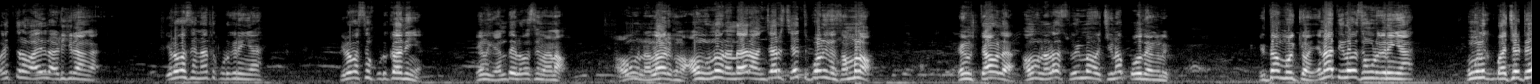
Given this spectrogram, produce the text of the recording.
வயிற்றுல வாயில் அடிக்கிறாங்க. இலவசம் என்னத்துக்கு கொடுக்குறீங்க? இலவசம் கொடுக்காதீங்க. எங்களுக்கு எந்த இலவசம் வேணாம். அவங்க நல்லா இருக்கணும். அவங்க இன்னும் ரெண்டாயிரம் அஞ்சாயிரம் சேர்த்து போடுங்க சம்பளம். எங்களுக்கு தேவையில்ல. அவங்க நல்லா சுயமாக வச்சுக்கினா போதும் எங்களுக்கு. இதுதான் முக்கியம். என்னத்துக்கு இலவசம் கொடுக்குறீங்க? உங்களுக்கு பட்ஜெட்டு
